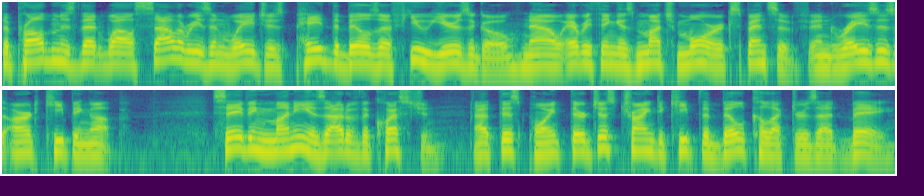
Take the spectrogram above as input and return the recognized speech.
The problem is that while salaries and wages paid the bills a few years ago, now everything is much more expensive and raises aren't keeping up. Saving money is out of the question. At this point, they're just trying to keep the bill collectors at bay.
